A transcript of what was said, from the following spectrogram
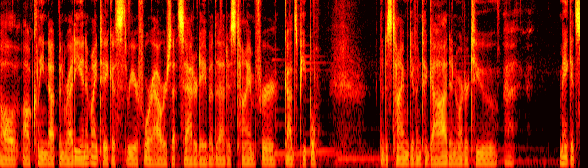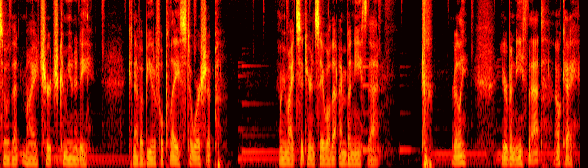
all, all cleaned up and ready. And it might take us three or four hours that Saturday, but that is time for God's people. That is time given to God in order to uh, make it so that my church community can have a beautiful place to worship. And we might sit here and say, well, that I'm beneath that. really? You're beneath that? Okay.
